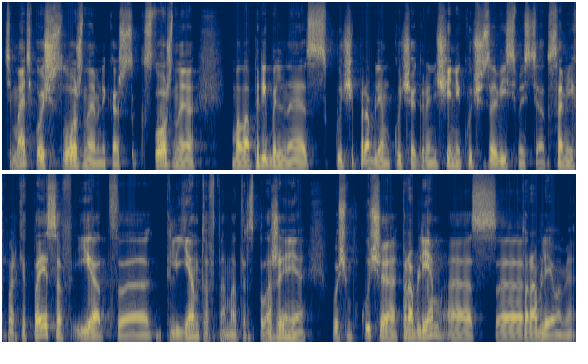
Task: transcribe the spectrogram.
тематика, очень сложная, мне кажется, сложная, малоприбыльная, с кучей проблем, кучей ограничений, кучей зависимости от самих маркетплейсов и от э, клиентов, там, от расположения. В общем, куча проблем с проблемами,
